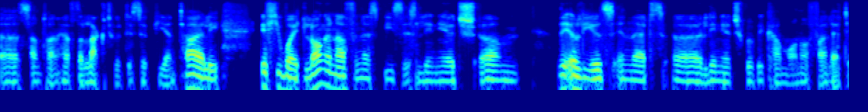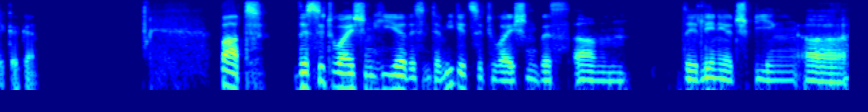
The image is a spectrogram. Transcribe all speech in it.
uh, sometimes have the luck to disappear entirely. If you wait long enough in a species lineage, um, the alleles in that uh, lineage will become monophyletic again. But this situation here, this intermediate situation with um, the lineage being, uh,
